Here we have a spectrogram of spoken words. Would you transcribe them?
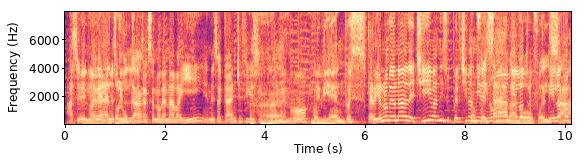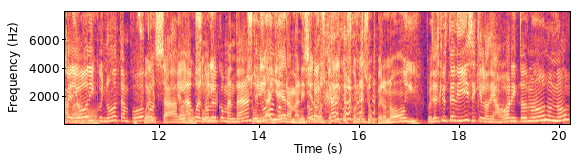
Hace nueve años Toluca. que Necaxa no ganaba ahí, en esa cancha, fíjese. Ganó. Muy bien. Pues, pero yo no veo nada de Chivas, ni Super Chivas, no, mire, fue el no, sábado, ni el otro, fue el ni el otro periódico, y no, tampoco. Fue el sábado. El agua no del comandante. Zuli, ayer amanecieron los periódicos con eso, pero no hoy. Pues es que usted dice que lo de ahora y todo, no, no, no.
